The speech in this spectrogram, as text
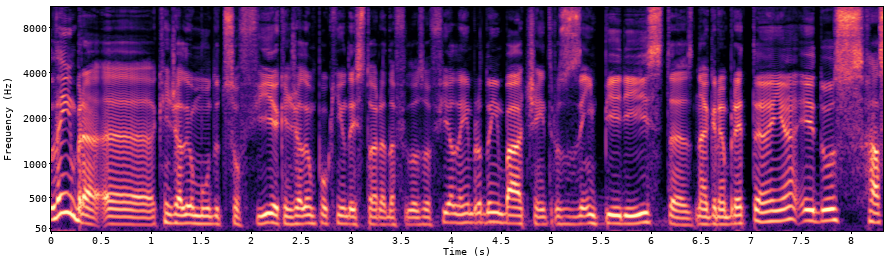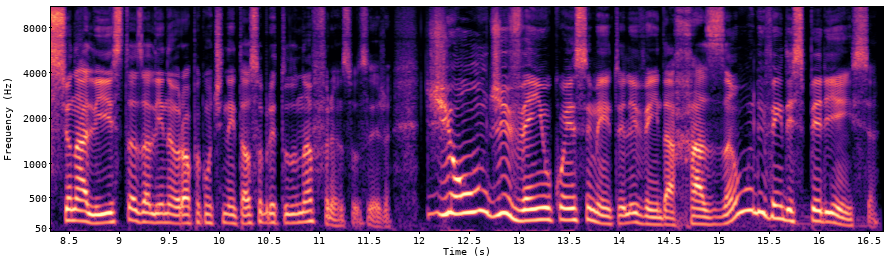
Lembra, é, quem já leu o Mundo de Sofia, quem já leu um pouquinho da história da filosofia, lembra do embate entre os empiristas na Grã-Bretanha e dos racionalistas ali na Europa continental, sobretudo na França. Ou seja, de onde vem o conhecimento? Ele vem da razão ou ele vem da experiência?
